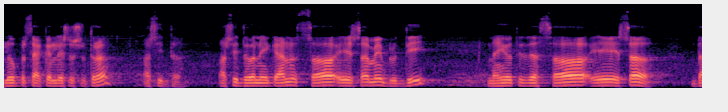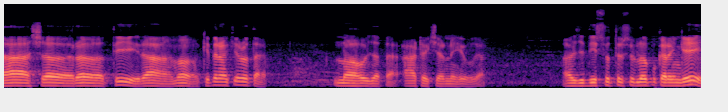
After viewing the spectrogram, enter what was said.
लोप साकल्य से सूत्र असिद्ध। असिद्ध होने के कारण स एस में वृद्धि नहीं होती तो स एस दाशरथी राम। कितना अक्षर होता है? न हो जाता, आठ अक्षर नहीं होगा। और यदि सूत्र से लोप करेंगे,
